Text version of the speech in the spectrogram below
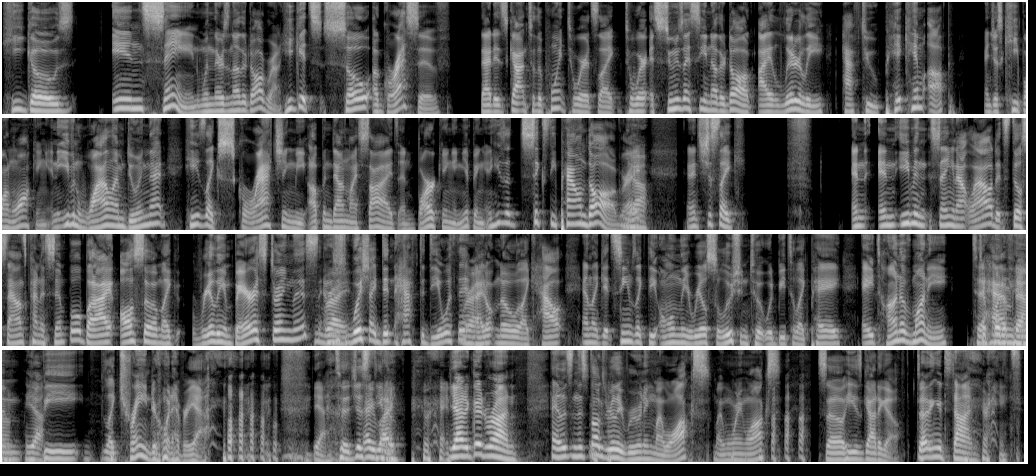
he goes insane when there's another dog around. He gets so aggressive that it's gotten to the point to where it's like to where as soon as I see another dog, I literally have to pick him up and just keep on walking. And even while I'm doing that, he's like scratching me up and down my sides and barking and yipping. And he's a 60 pound dog, right? Yeah. And it's just like and and even saying it out loud, it still sounds kind of simple, but I also am like really embarrassed during this. And I just wish I didn't have to deal with it. and I don't know like how and like it seems like the only real solution to it would be to like pay a ton of money to, To have him him. Yeah. be like trained or whatever. Yeah. yeah. To just Hey, you know, right. You had a good run. Hey, listen, this dog's really ruining my walks, my morning walks. So he's got to go. I think it's time. Right.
